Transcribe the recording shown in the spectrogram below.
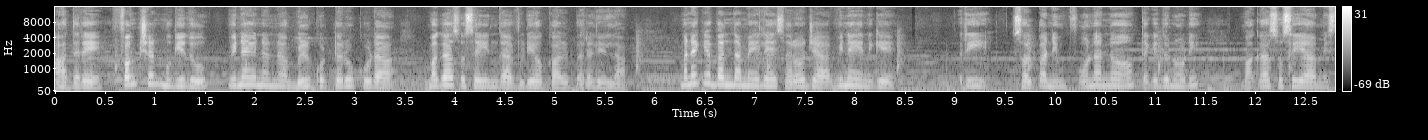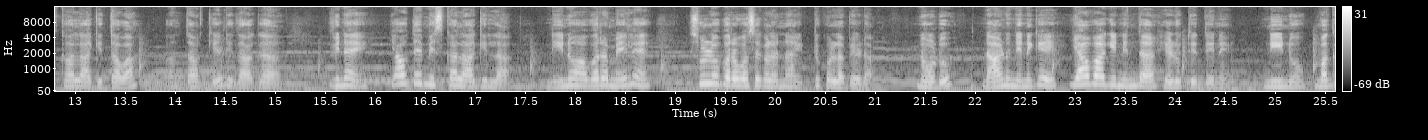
ಆದರೆ ಫಂಕ್ಷನ್ ಮುಗಿದು ವಿನಯನನ್ನ ಬೀಳ್ಕೊಟ್ಟರೂ ಕೂಡ ಮಗ ಸೊಸೆಯಿಂದ ವಿಡಿಯೋ ಕಾಲ್ ಬರಲಿಲ್ಲ. ಮನೆಗೆ ಬಂದ ಮೇಲೆ ಸರೋಜ ವಿನಯನಿಗೆ, ರೀ, ಸ್ವಲ್ಪ ನಿಮ್ಮ ಫೋನನ್ನು ತೆಗೆದು ನೋಡಿ, ಮಗ ಸೊಸೆಯ ಮಿಸ್ ಕಾಲ್ ಆಗಿದ್ದವ ಅಂತ ಕೇಳಿದಾಗ ವಿನಯ್, ಯಾವುದೇ ಮಿಸ್ ಕಾಲ್ ಆಗಿಲ್ಲ. ನೀನು ಅವರ ಮೇಲೆ ಸುಳ್ಳು ಭರವಸೆಗಳನ್ನು ಇಟ್ಟುಕೊಳ್ಳಬೇಡ. ನೋಡು, ನಾನು ನಿನಗೆ ಯಾವಾಗಿನಿಂದ ಹೇಳುತ್ತಿದ್ದೇನೆ. ನೀನು ಮಗ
